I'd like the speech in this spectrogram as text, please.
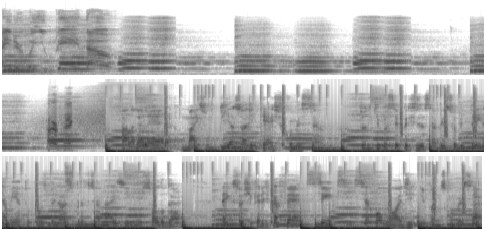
Spider, where you been, dog? Perfect. Fala galera, mais um Biasolicast começando. Tudo que você precisa saber sobre treinamento com os melhores profissionais em um só lugar. Pegue sua xícara de café, sente-se, se acomode e vamos conversar.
